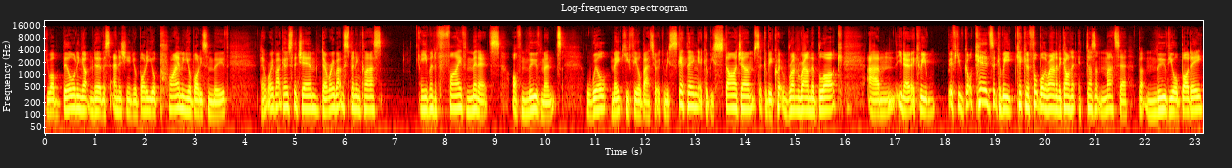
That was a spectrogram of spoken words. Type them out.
you are building up nervous energy in your body, you're priming your body to move. Don't worry about going to the gym, don't worry about the spinning class. Even five minutes of movement will make you feel better. It can be skipping, it could be star jumps, it could be a quick run around the block. Um, you know, it could be if you've got kids, it could be kicking a football around in the garden. It doesn't matter, but move your body.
